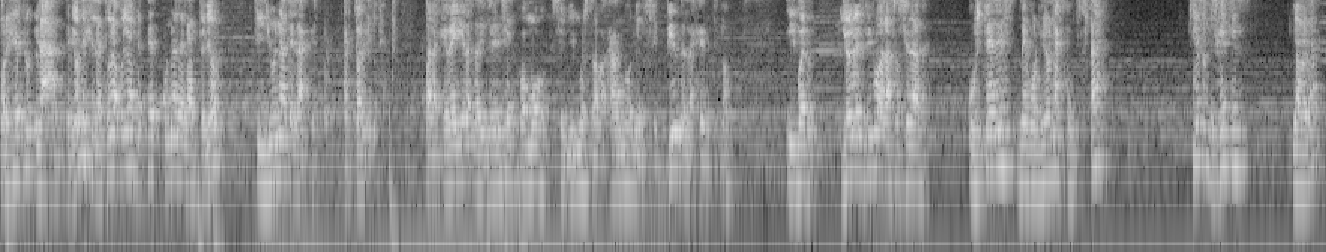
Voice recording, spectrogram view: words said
Por ejemplo, la anterior legislatura, voy a meter una de la anterior y una de la que actualmente, para que vean la, la diferencia en cómo seguimos trabajando en el sentir de la gente, ¿no? Y bueno, yo les digo a la sociedad, ustedes me volvieron a contratar. Ustedes son mis jefes, la verdad.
